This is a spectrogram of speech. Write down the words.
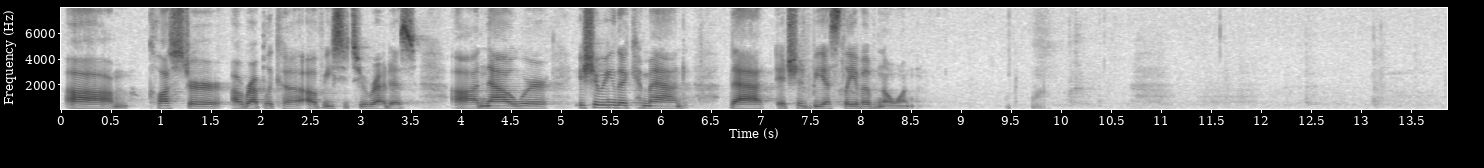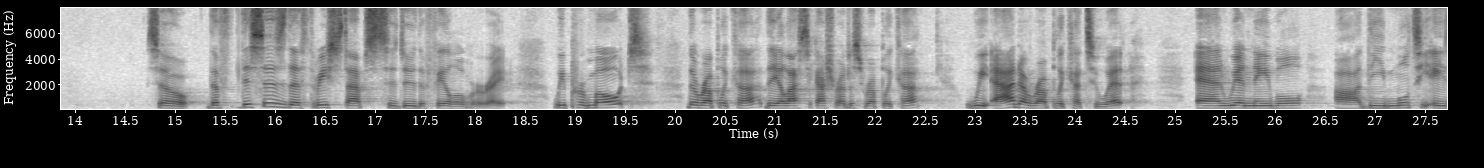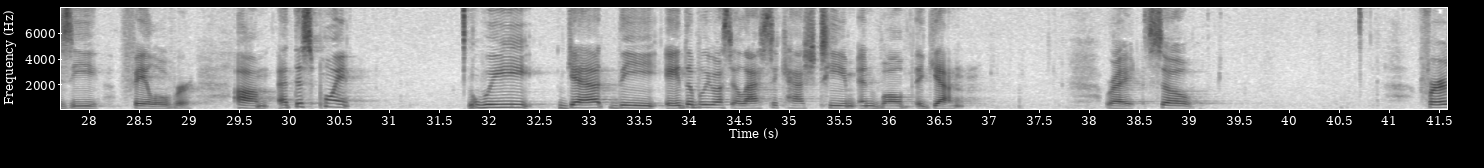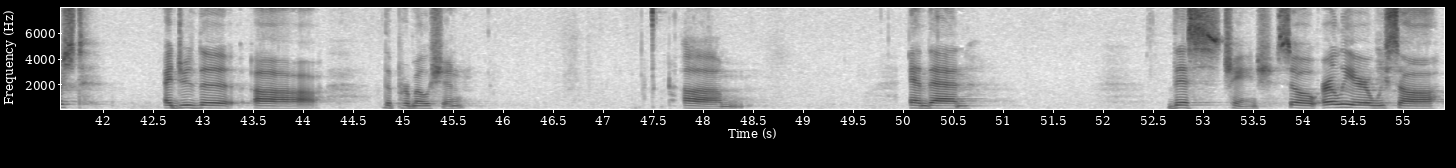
um, cluster a replica of EC2 Redis. Uh, now we're issuing the command that it should be a slave of no one. So the, this is the three steps to do the failover, right? We promote the replica, the Elasticache Redis replica. We add a replica to it, and we enable uh, the multi-AZ failover. Um, at this point, we get the AWS Elasticache team involved again, right? So first, I do the, uh, the promotion. Um, and then this change. So earlier we saw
